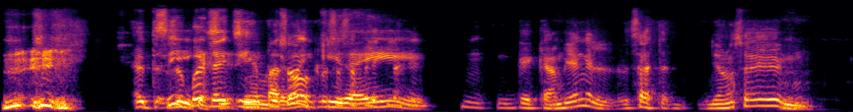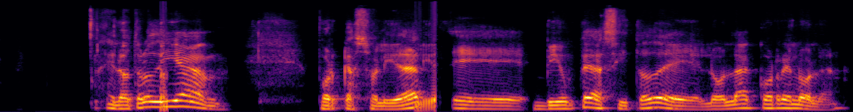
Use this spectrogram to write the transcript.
sí, pues, que, sin embargo, incluso que, que, cambian el. O sea, yo no sé. El otro día por casualidad, eh, vi un pedacito de Lola Corre Lola.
